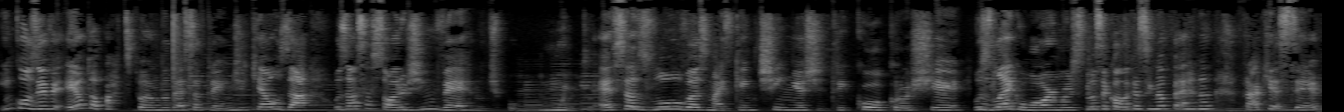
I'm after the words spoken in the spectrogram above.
Inclusive, eu tô participando dessa trend que é usar os acessórios de inverno, tipo, muito. Essas luvas mais quentinhas de tricô, crochê, os leg warmers, você coloca assim na perna pra aquecer.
